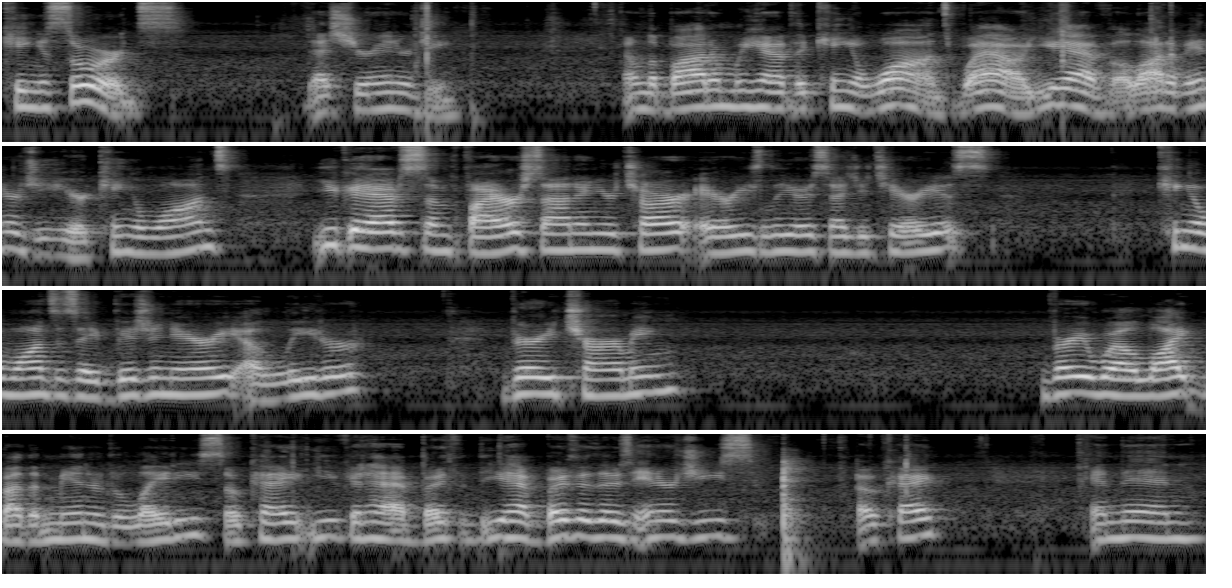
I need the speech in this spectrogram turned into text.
King of Swords, that's your energy. On the bottom, we have the King of Wands. Wow, you have a lot of energy here. King of Wands. You could have some fire sign in your chart. Aries, Leo, Sagittarius. King of Wands is a visionary, a leader. Very charming. Very well liked by the men or the ladies. Okay, you could have both. You have both of those energies. Okay, and then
